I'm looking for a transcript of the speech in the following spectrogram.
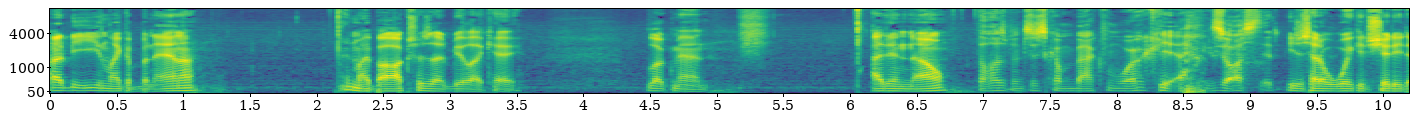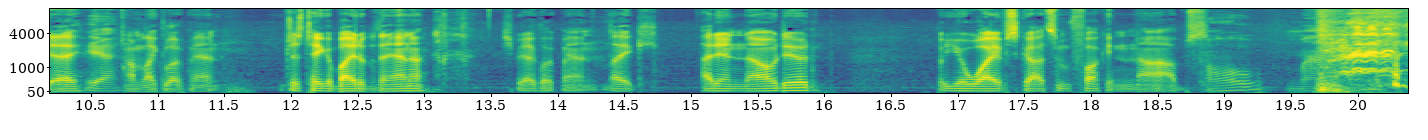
I'd be eating like a banana in my boxers. I'd be like, hey, look, man, I didn't know. The husband's just coming back from work, Yeah. exhausted. He just had a wicked shitty day. Yeah. I'm like, look, man, just take a bite of banana." She'd be like, look, man, like I didn't know, dude, but your wife's got some fucking knobs. Oh my.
